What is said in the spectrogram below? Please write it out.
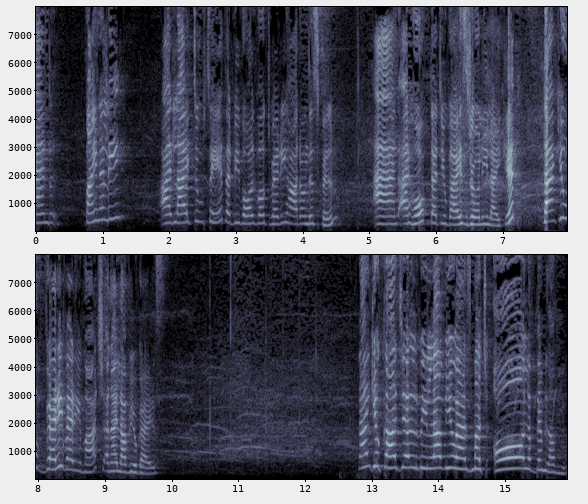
అండ్ ఫైనలీ I'd like to say that we've all worked very hard on this film, and I hope that you guys really like it. Thank you very, very much, and I love you guys. Thank you, Kajal. We love you as much. All of them love you.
